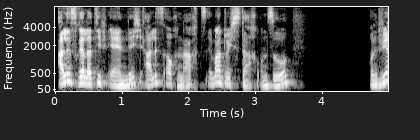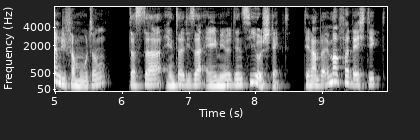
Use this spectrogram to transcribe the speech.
Alles relativ ähnlich, alles auch nachts, immer durchs Dach und so. Und wir haben die Vermutung, dass da hinter dieser Emil den CEO steckt. Den haben wir immer verdächtigt.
